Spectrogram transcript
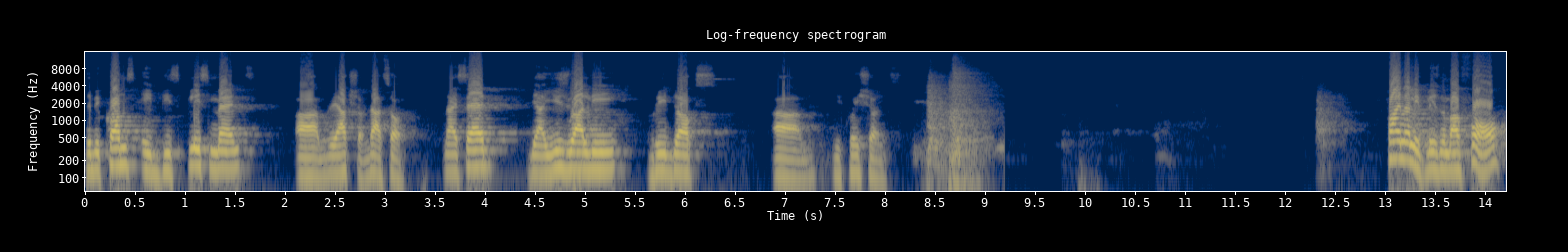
It becomes a displacement um, reaction. That's all. And I said they are usually redox um, equations. Finally, please, number four.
